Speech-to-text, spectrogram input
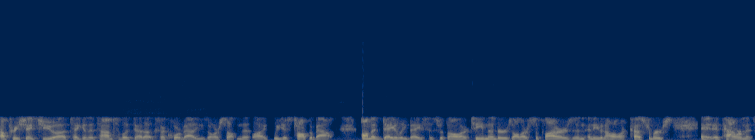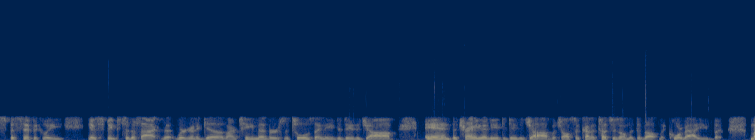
I appreciate you uh, taking the time to look that up because our core values are something that like we just talk about on a daily basis with all our team members, all our suppliers, and, and even all our customers. And empowerment specifically, you know, speaks to the fact that we're going to give our team members the tools they need to do the job and the training they need to do the job, which also kind of touches on the development core value, but m-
